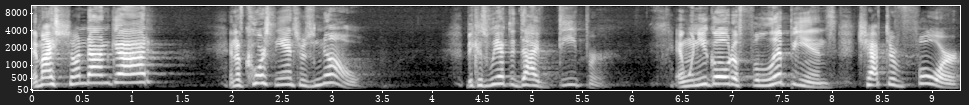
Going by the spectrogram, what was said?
Am I shunned on God? And of course, the answer is no, because we have to dive deeper. And when you go to Philippians chapter 4,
